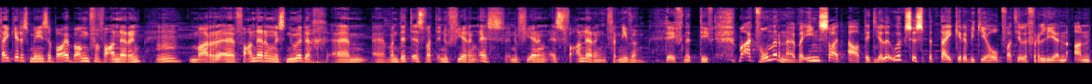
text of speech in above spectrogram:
baie keer is mense baie bang vir verandering, mm. maar uh, verandering is nodig. Ehm um, uh, want dit is wat innovering is. Innovering is verandering, vernuwing. Definitief. Maar ek wonder nou by Inside Out, het julle ook soos baie keer 'n bietjie hulp wat julle verleen aan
